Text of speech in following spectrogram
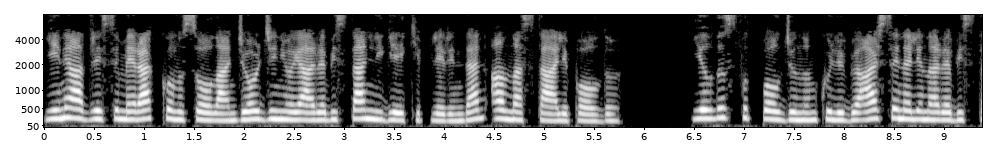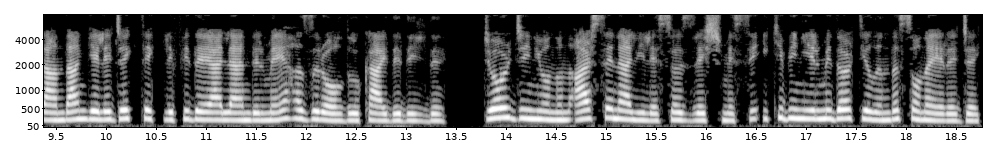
yeni adresi merak konusu olan Jorginho'ya Arabistan Ligi ekiplerinden Alnas talip oldu. Yıldız futbolcunun kulübü Arsenal'in Arabistan'dan gelecek teklifi değerlendirmeye hazır olduğu kaydedildi. Jorginho'nun Arsenal ile sözleşmesi 2024 yılında sona erecek.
